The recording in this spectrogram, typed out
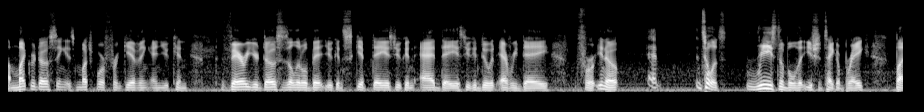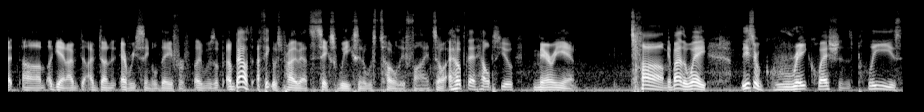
Uh, microdosing is much more forgiving, and you can vary your doses a little bit. You can skip days, you can add days, you can do it every day for you know until it's reasonable that you should take a break. But um, again, I've, I've done it every single day for it was about I think it was probably about six weeks, and it was totally fine. So I hope that helps you, Marianne. Tom. And by the way, these are great questions. Please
